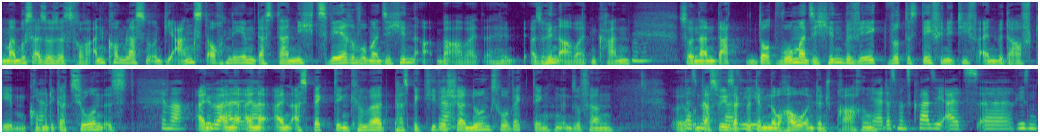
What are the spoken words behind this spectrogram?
man muss also das drauf ankommen lassen und die Angst auch nehmen, dass da nichts wäre, wo man sich hin bearbeiten, also hinarbeiten kann, mhm. sondern dat, dort, wo man sich hinbewegt, wird es definitiv einen Bedarf geben. Kommunikation ja. ist Immer, ein, überall, eine, eine, ja. ein Aspekt, den können wir perspektivisch ja, ja nirgendwo wegdenken. Insofern und das, wie gesagt, mit dem Know-how und den Sprachen. Ja, dass man es quasi als äh, Riesen,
